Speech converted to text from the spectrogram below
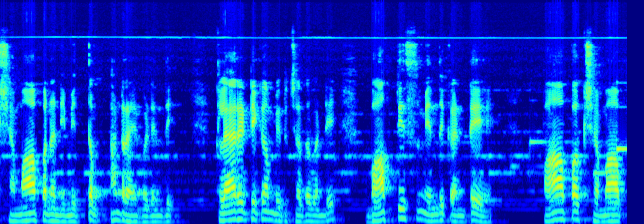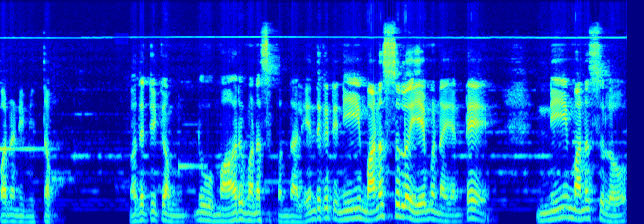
క్షమాపణ నిమిత్తం అని రాయబడింది. క్లారిటీగా మీరు చదవండి. బాప్తిసం ఎందుకంటే పాప క్షమాపణ నిమిత్తం మొదటిగా నువ్వు మారు మనసు పొందాలి. ఎందుకంటే నీ మనస్సులో ఏమున్నాయంటే నీ మనసులో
